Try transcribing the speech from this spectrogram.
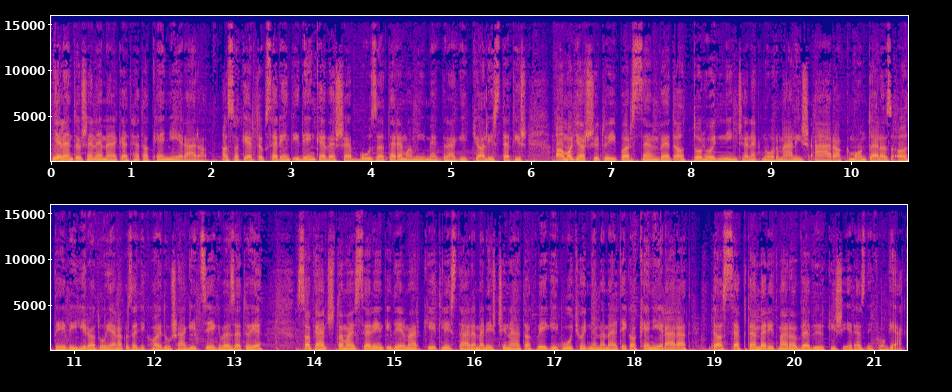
Jelentősen emelkedhet a kenyérára. A szakértők szerint idén kevesebb búza terem, ami megdrágítja a lisztet is. A magyar sütőipar szenved attól, hogy nincsenek normális árak, mondta el az ATV híradójának az egyik hajdúsági cég vezetője. Szakács Tamás szerint idén már két lisztáremelést csináltak végig úgy, hogy nem emelték a kenyérárát, de a szeptemberit már a vevők is érezni fogják.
